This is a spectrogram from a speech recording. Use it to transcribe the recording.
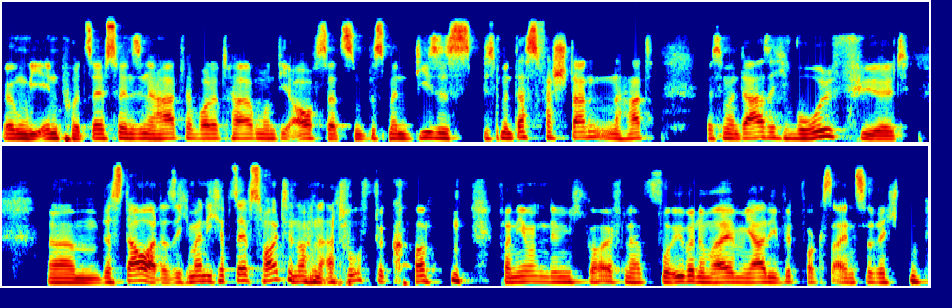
irgendwie Input, selbst wenn sie eine Hardware-Wallet haben und die aufsetzen, bis man dieses, bis man das verstanden hat, bis man da sich wohlfühlt ähm, das dauert. Also ich meine, ich habe selbst heute noch einen Anruf bekommen von jemandem, dem ich geholfen habe, vor über einem halben Jahr die Bitbox einzurichten.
